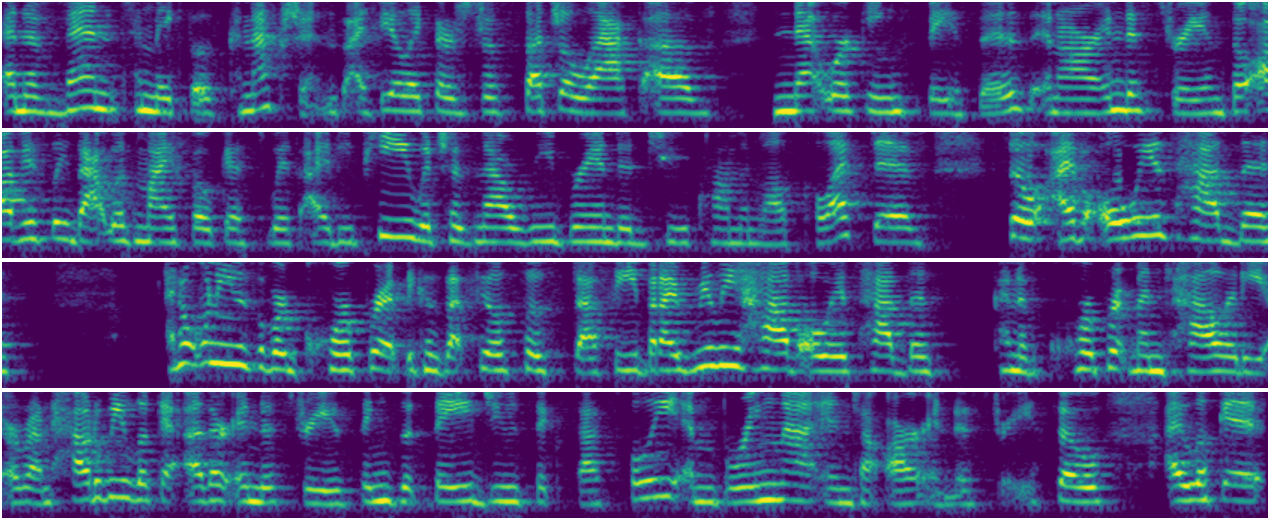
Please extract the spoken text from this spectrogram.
an event to make those connections. I feel like there's just such a lack of networking spaces in our industry. And so obviously that was my focus with IBP, which has now rebranded to Commonwealth Collective. So I've always had this I don't want to use the word corporate because that feels so stuffy, but I really have always had this kind of corporate mentality around how do we look at other industries, things that they do successfully, and bring that into our industry. So I look at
